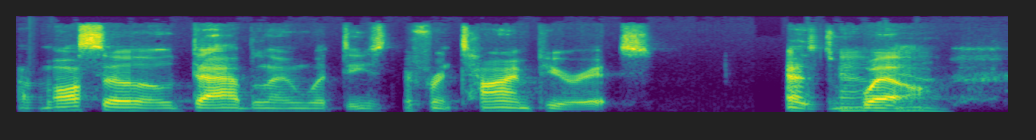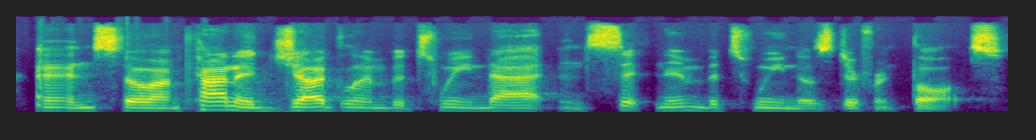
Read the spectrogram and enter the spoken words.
I'm also dabbling with these different time periods as oh, well. Yeah and so I'm kind of juggling between that and sitting in between those different thoughts.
